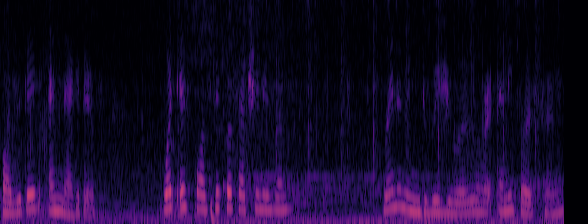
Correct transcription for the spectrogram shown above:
positive and negative. What is positive perfectionism? When an individual or any person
